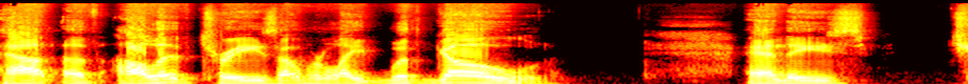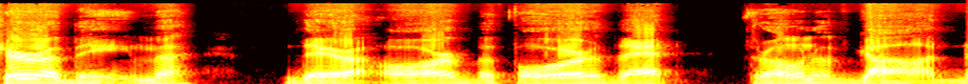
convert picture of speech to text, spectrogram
out of olive trees overlaid with gold. And these cherubim, there are before that throne of God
